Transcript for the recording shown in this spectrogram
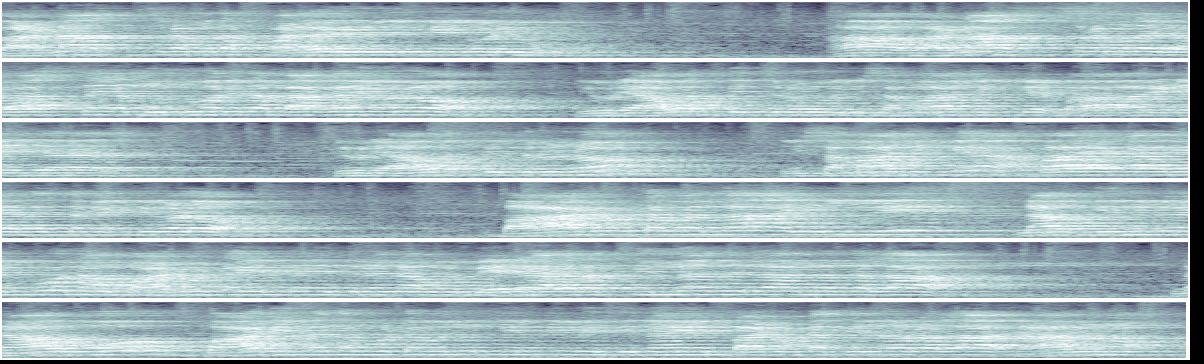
ವರ್ಣಾಶ್ರಮದ ಪಳವಳಿಕೆಗಳು ಇವು ಆ ವರ್ಣಾಶ್ರಮದ ವ್ಯವಸ್ಥೆಯ ಮುಂದುವರಿದ ಭಾಗ ಇವರು. ಇವ್ರು ಯಾವತ್ತಿದ್ರು ಈ ಸಮಾಜಕ್ಕೆ ಭಾರಿ ಡೇಂಜರಸ್ ಇವ್ರು ಯಾವತ್ತಿದ್ರು ಈ ಸಮಾಜಕ್ಕೆ ಅಪಾಯಕಾರಿಯಾದಂಥ ವ್ಯಕ್ತಿಗಳು. ಬಾಡೂಟವನ್ನ ಇಲ್ಲಿ ನಾವು ತಿನ್ನಬೇಕು ನಾವು ಬಾಡೂಟ ಇಲ್ಲದೆ ಇದ್ರೆ ನಾವು ಬೇರೆ ಆಹಾರ ತಿನ್ನೋದಿಲ್ಲ ಅನ್ನೋದಲ್ಲ. ನಾವು ಬಾಡಿಲ್ಲದ ಊಟವನ್ನು ತಿಂತೀವಿ. ದಿನ ಏನು ಊಟ ತಿನ್ನೋರಲ್ಲ ಯಾರೂ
